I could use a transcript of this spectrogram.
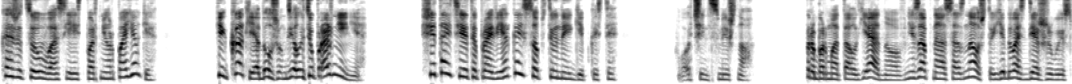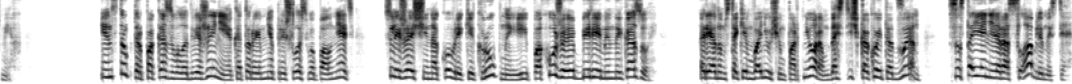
«Кажется, у вас есть партнер по йоге. И как я должен делать упражнения?» «Считайте это проверкой собственной гибкости». «Очень смешно», Пробормотал я, но внезапно осознал, что едва сдерживаю смех. Инструктор показывала движение, которое мне пришлось выполнять с лежащей на коврике крупной и, похоже, беременной козой. Рядом с таким вонючим партнером достичь какой-то дзен, состояние расслабленности.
